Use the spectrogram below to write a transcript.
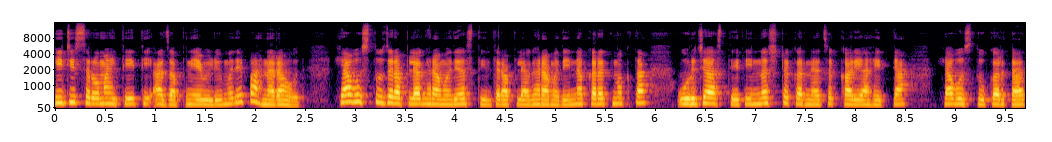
ही जी सर्व माहिती आहे ती आज आपण या व्हिडिओमध्ये पाहणार आहोत. ह्या वस्तू जर आपल्या घरामध्ये असतील तर आपल्या घरामध्ये नकारात्मकता ऊर्जा असते ती नष्ट करण्याचं कार्य आहे त्या ह्या वस्तू करतात.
